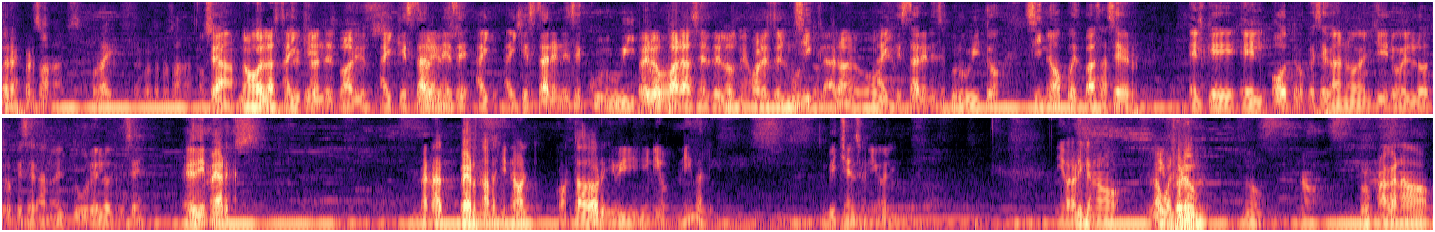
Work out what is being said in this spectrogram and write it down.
Tres personas, por ahí, tres, cuatro personas. O sea, No, las Hay tres que- grandes varios. hay que estar en ese, hay, hay que estar en ese curubito. Pero para ser de los mejores del mundo. Sí, claro, hay que estar en ese curubito. Si no, pues vas a ser el que el otro que se ganó el Giro, el otro que se ganó el Tour, el otro, ¿sí? Eddie Merckx, Bernard, Bernard Hinault, contador y, y Ni- Nibali. Vincenzo Nibali. Nibali que no la Y vuelta. Froome. No. No, Froome no ha ganado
